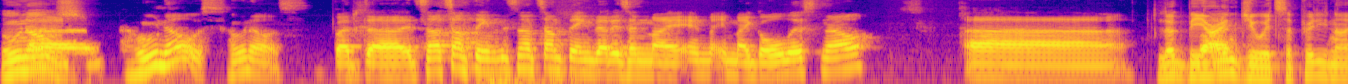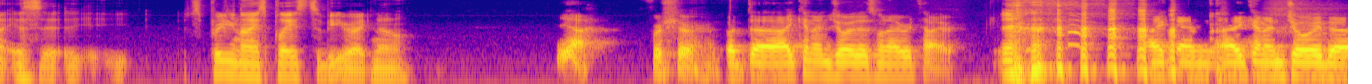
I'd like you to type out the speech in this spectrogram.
who knows? Uh, who knows? Who knows? But uh, it's not something. It's not something that is in my in, in my goal list now. Uh, Look behind but, you. It's a pretty nice. It's a pretty nice place to be right now. Yeah, for sure. But uh, I can enjoy this when I retire. I can I can enjoy the,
